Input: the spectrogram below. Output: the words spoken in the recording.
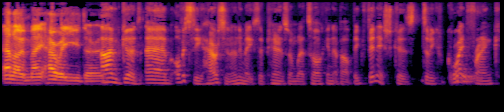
Hello, mate. How are you doing? I'm good. Um, obviously, Harrison only makes an appearance when we're talking about Big Finish because, to be quite Ooh. frank,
